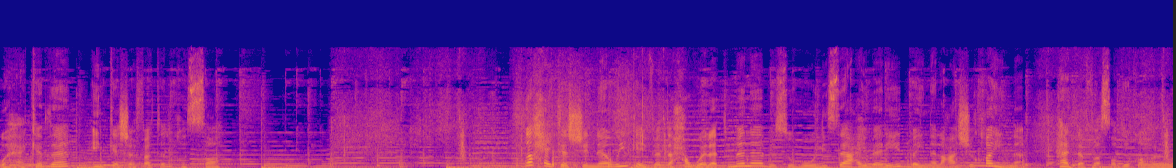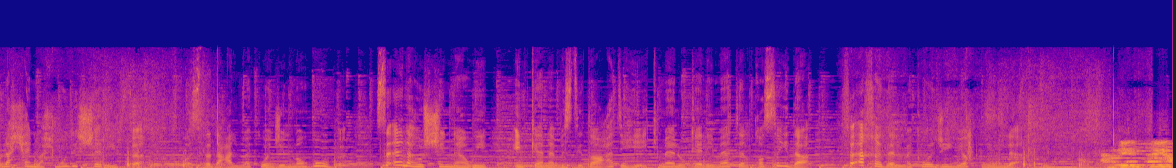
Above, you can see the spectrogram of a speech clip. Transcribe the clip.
وهكذا انكشفت القصة. ضحك الشناوي كيف تحولت ملابسه لساعي بريد بين العاشقين. هتف صديقه الملحن محمود الشريف واستدعى المكوج الموهوب. سأله الشناوي إن كان باستطاعته إكمال كلمات القصيدة فأخذ المكوجي يقول نسيت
